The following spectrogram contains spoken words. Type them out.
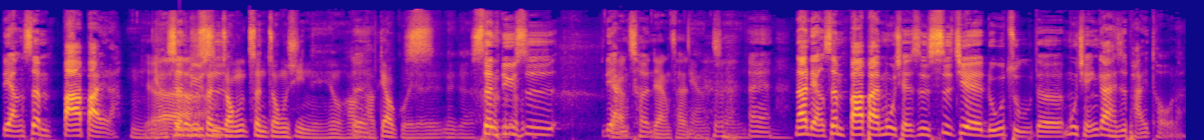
两胜八败啦，嗯，两胜率是正中正中性的，有好好吊诡的那个。胜率是两成。两成，两成。哎，那两胜八败，目前是世界卤主的，目前应该还是排头了。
